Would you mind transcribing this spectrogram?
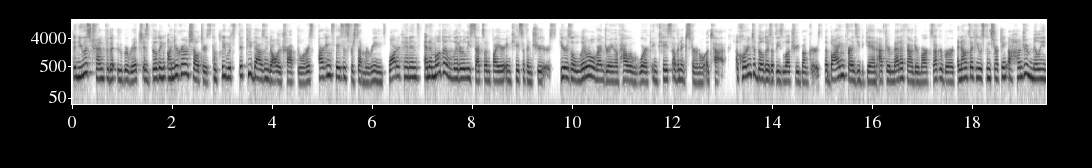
The newest trend for the uber rich is building underground shelters complete with $50,000 trapdoors, parking spaces for submarines, water cannons, and a moat that literally sets on fire in case of intruders. Here's a literal rendering of how it would work in case of an external attack. According to builders of these luxury bunkers, the buying frenzy began after Meta founder Mark Zuckerberg announced that he was constructing a $100 million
